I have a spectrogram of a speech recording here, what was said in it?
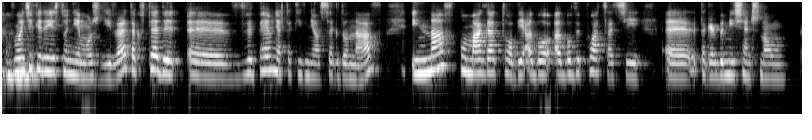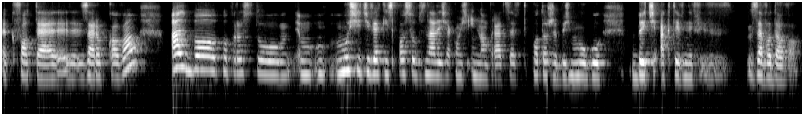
W momencie, kiedy jest to niemożliwe, tak wtedy e, wypełniasz taki wniosek do NAW i NAW pomaga tobie albo, albo wypłaca ci e, tak jakby miesięczną kwotę e, zarobkową, albo po prostu musi ci w jakiś sposób znaleźć jakąś inną pracę po to, żebyś mógł być aktywny w, w, zawodowo.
